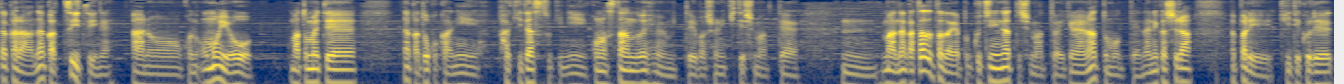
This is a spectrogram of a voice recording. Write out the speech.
だからなんかついついね、あのー、この思いをまとめてなんかどこかに吐き出す時にこのスタンド FM っていう場所に来てしまってうん、まあなんかただただやっぱ愚痴になってしまってはいけないなと思って何かしらやっぱり聞いてくれ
